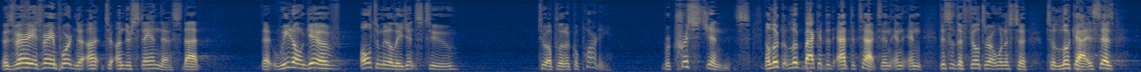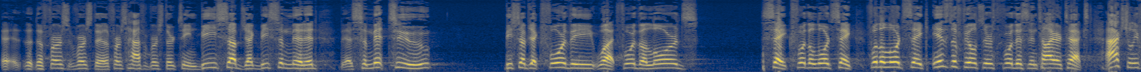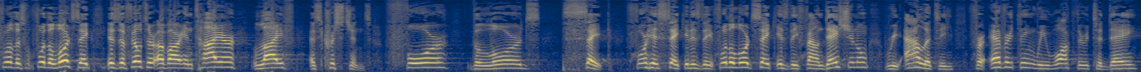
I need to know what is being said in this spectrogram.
It's very, it's very important to, uh, to understand this, that, that we don't give ultimate allegiance to, to a political party. We're Christians. Now look, look back at the, at the text, and, and, and this is the filter I want us to, to look at. It says, uh, the, the first verse there, the first half of verse 13. Be subject, be submitted, uh, submit to, be subject for the what? For the Lord's sake. For the Lord's sake. For the Lord's sake is the filter for this entire text. Actually, for, this, for the Lord's sake is the filter of our entire life as Christians. For the Lord's sake for his sake. It is the, for the Lord's sake is the foundational reality for everything we walk through today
